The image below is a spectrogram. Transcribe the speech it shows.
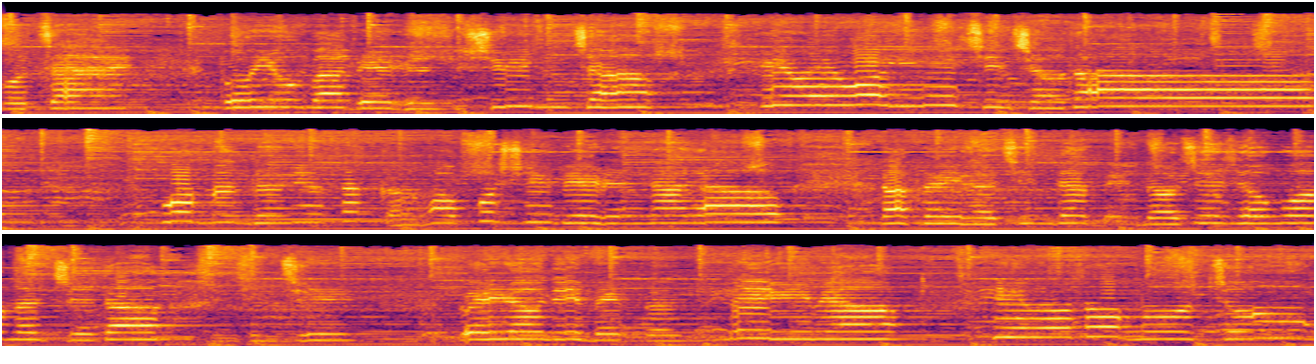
我在。不用把别人寻找，因为我已经找到。我们的缘分刚好不许别人打扰，搭配爱情的美妙只有我们知道。紧紧围绕你每分每秒，你有多么重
